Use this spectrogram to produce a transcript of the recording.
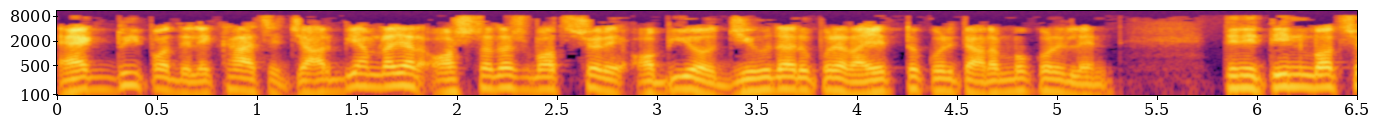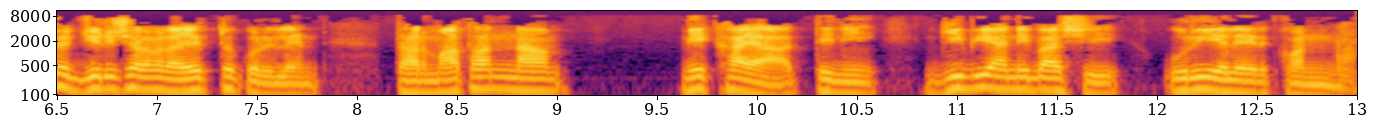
এক দুই পদে লেখা আছে জার্বিয়াম রাজার অষ্টাদশ বৎসরে অবিয় জিহুদার উপরে রাজত্ব করিতে আরম্ভ করিলেন। তিনি তিন বৎসর জিরুসালামে রাজত্ব করিলেন। তার মাতার নাম মেখায়া, তিনি গিবিয়া নিবাসী উরিয়েলের কন্যা।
